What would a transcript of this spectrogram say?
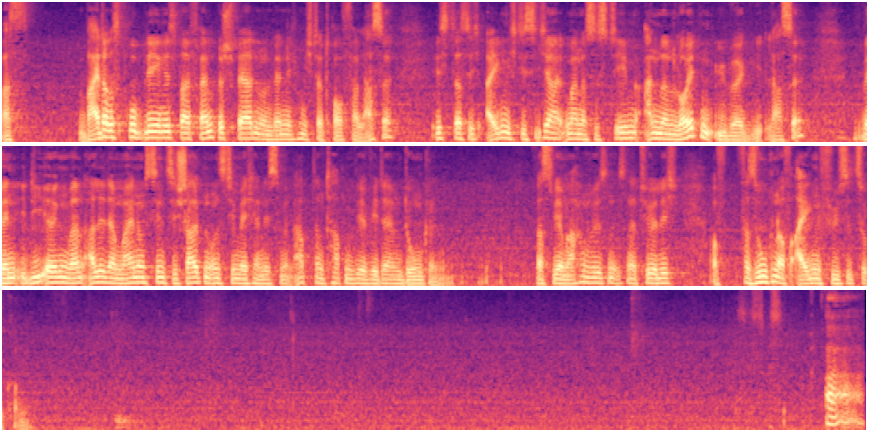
Was ein weiteres Problem ist bei Fremdbeschwerden und wenn ich mich darauf verlasse, ist, dass ich eigentlich die Sicherheit meiner Systeme anderen Leuten überlasse. Wenn die irgendwann alle der Meinung sind, sie schalten uns die Mechanismen ab, dann tappen wir wieder im Dunkeln. Was wir machen müssen, ist natürlich auf, versuchen, auf eigene Füße zu kommen. Ah.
